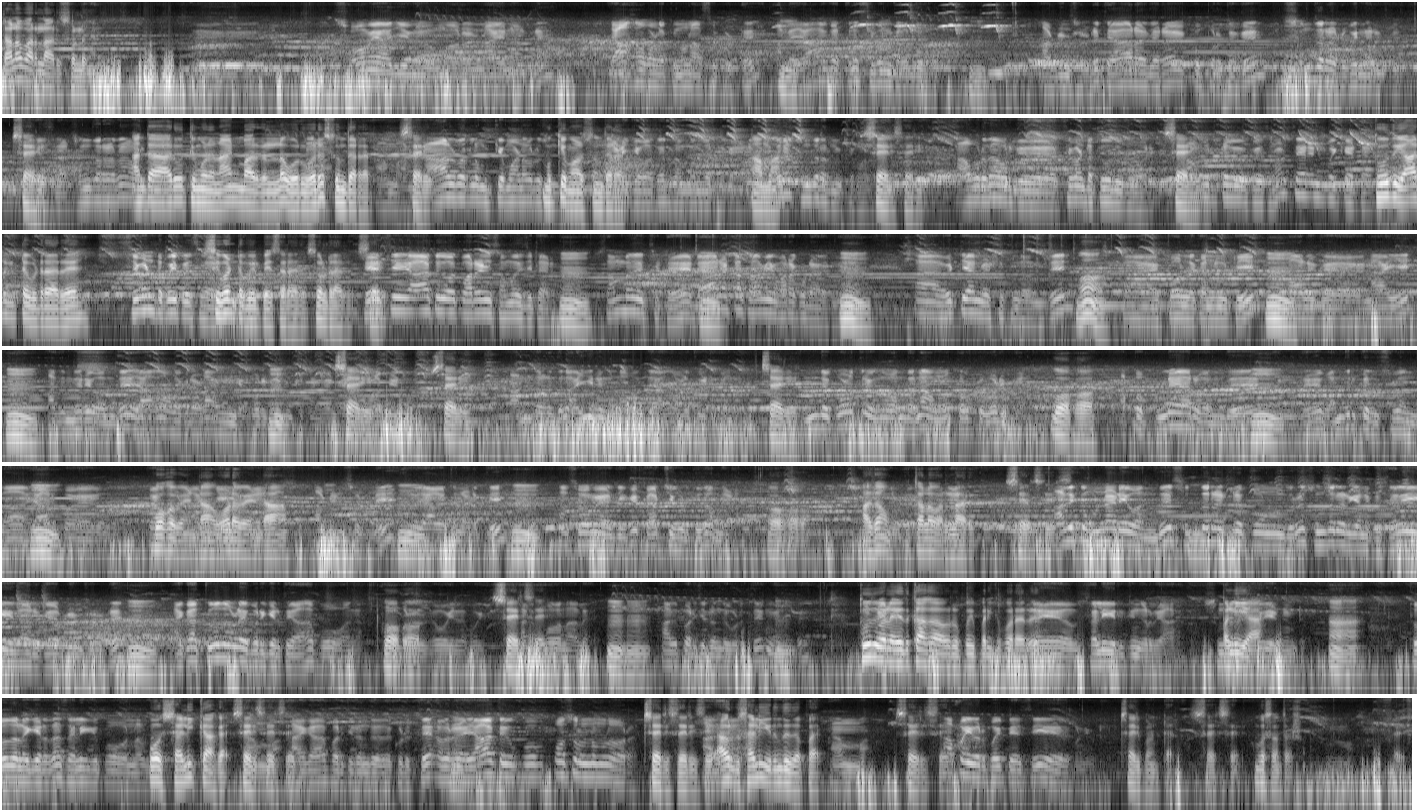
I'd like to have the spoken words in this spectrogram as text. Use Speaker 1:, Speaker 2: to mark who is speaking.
Speaker 1: தல வரலாறு சொல்லுங்கள்
Speaker 2: சோமயாஜி குமாரன் நாயனார்னு யாகம் வளர்க்கணும்னு ஆசைப்பட்டு அந்த யாகத்தில் சிவன் கலந்துரும் அப்படின்னு சொல்லிட்டு தியாகராஜரை கூப்பிட்றதுக்கு சுந்தரர் போய் இருக்கு.
Speaker 1: சரி.
Speaker 2: சுந்தரர் தான்
Speaker 1: அந்த அறுபத்தி மூணு நாயன்மார்களில் ஒருவர் சுந்தரர். சரி.
Speaker 2: நால்வரில் முக்கியமானவர்
Speaker 1: முக்கியமான சுந்தரர்.
Speaker 2: மாணிக்கவாசர் சம்பந்தர் இருக்காரு.
Speaker 1: ஆமா.
Speaker 2: அதுல சுந்தரர் முக்கியமானவர்.
Speaker 1: சரி சரி.
Speaker 2: அவர் தான் அவருக்கு சிவன்கிட்ட தூது போவார்.
Speaker 1: சரி.
Speaker 2: அவர்கிட்ட போய் பேசினா சரின்னு போய் கேட்டார்.
Speaker 1: தூது யாருக்கிட்ட விடுறாரு?
Speaker 2: சிவன்கிட்ட போய் பேசுறாரு.
Speaker 1: சிவன்கிட்ட போய் பேசுறாரு சொல்றாரு. சரி.
Speaker 2: யாத்துக்கு வரேன்னு சம்மதிச்சிட்டாரு. சம்மதிச்சுட்டு டைரக்டாக சாமி வரக்கூடாது
Speaker 1: ம்.
Speaker 2: வெட்டியான் வேஷத்தில் வந்து தோலில் கண்ணுக்குட்டி
Speaker 1: ம்.
Speaker 2: நாளுக்கு நாய் அது மாரி வந்து யாகம் வளர்க்குற இடம் இங்கே ஒரு கிலோமீட்டர்.
Speaker 1: சரி. சரி.
Speaker 2: அந்த இடத்துல ஐயருங்கெல்லாம் வந்து யாகம் வளர்த்துக்கிட்டு இருக்காங்க.
Speaker 1: சரி.
Speaker 2: இந்த குளத்துல இவங்க வந்தோன்னா அவங்கள புறப்பட்டு ஓடிப்பாங்க
Speaker 1: ஓஹோ.
Speaker 2: அப்போ பிள்ளையார் வந்து வந்திருக்கிறது சிவன் தான்.
Speaker 1: போக வேண்டாம் ஓட வேண்டாம்.
Speaker 2: அப்படின்னு சொல்லி. யாகத்தை நடத்தி சோமயாஜிக்கு காட்சி கொடுத்தது அந்த இடம்.
Speaker 1: ஓஹோ. அதான் தலை வரலாறு. சரி சரி
Speaker 2: அதுக்கு முன்னாடி வந்து சுந்தரர்கிட்ட போகணுங்கிற சுந்தரர் எனக்கு சரி இதாக இருக்கு அப்படின்னு சொல்லிட்டு அதுக்காக தூதுவளை பறிக்கிறதுக்காக போவாங்க. கோயிலில் போய்.
Speaker 1: சரி சரி.
Speaker 2: போன நாள்.
Speaker 1: ம் ம்.
Speaker 2: அது பறிச்சுட்டு வந்து கொடுத்து இங்கே
Speaker 1: தூதுவளை எதுக்காக அவர் போய் பறிக்க போகிறாரு
Speaker 2: சளி இருக்குங்கிறதுக்காக. இருக்குன்ட்டு.
Speaker 1: ஆ.
Speaker 2: தூதுவளைக்கிறது தான் சளிக்கு போகணும்
Speaker 1: ஓ சளிக்காக. சரி சரி சரி.
Speaker 2: அதுக்காக பறிச்சுட்டு வந்து கொடுத்து அவர் யாகத்துக்கு போ போக சொல்லணும்ல வர
Speaker 1: சரி சரி சரி. அவருக்கு சளி இருந்தது அப்போ.
Speaker 2: ஆமாம்
Speaker 1: சரி சரி.
Speaker 2: அப்போ இவர் போய் பேசி இது பண்ணிவிட்டார்
Speaker 1: சரி பண்ணிட்டார். சரி சரி. ரொம்ப சந்தோஷம். சரி.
